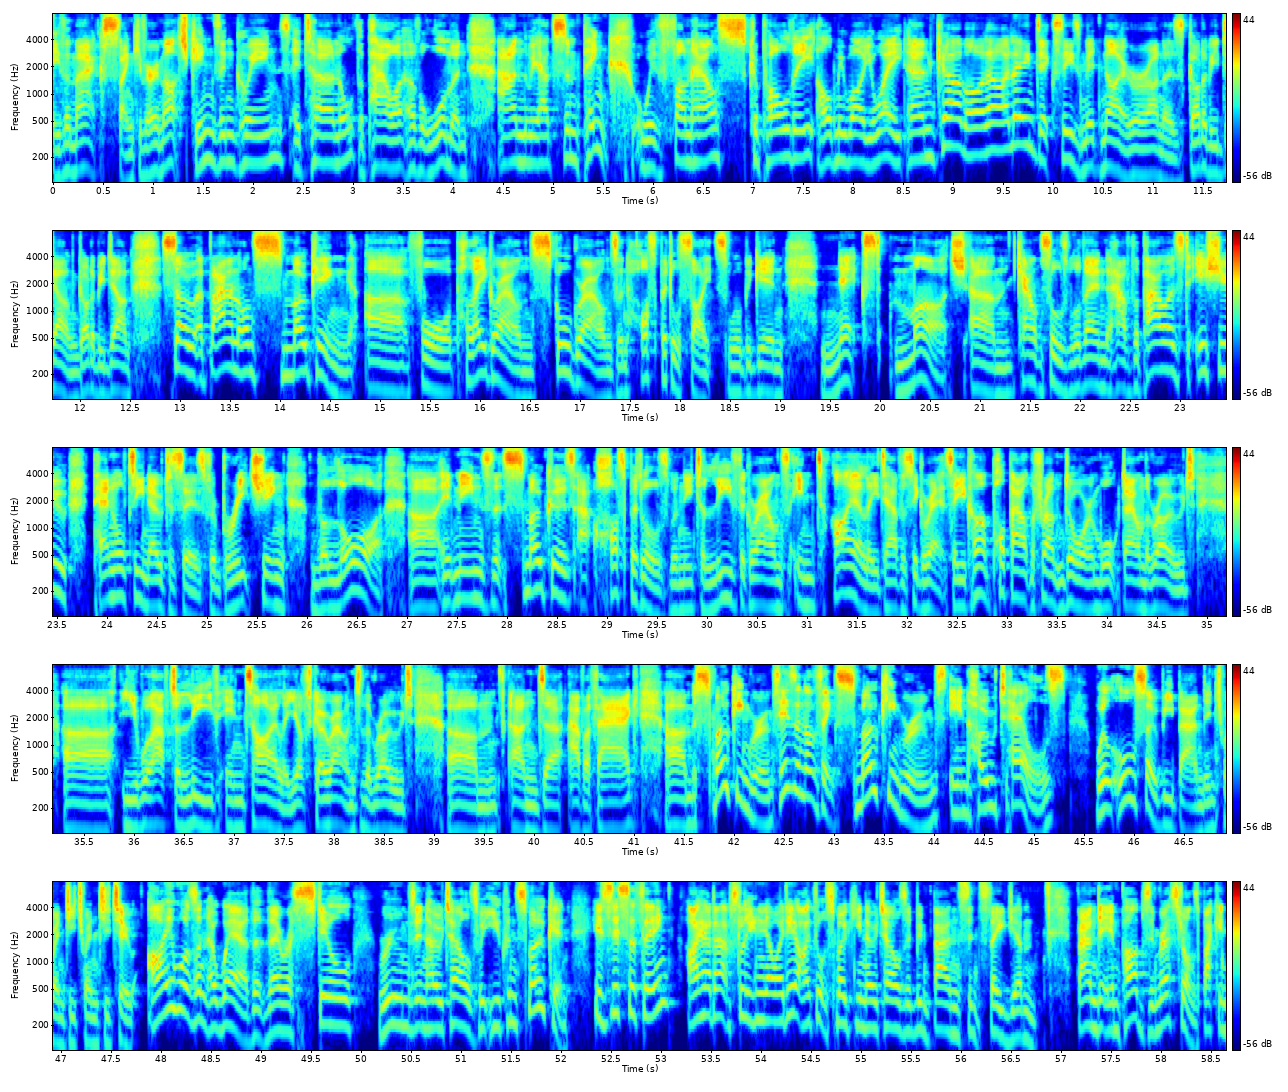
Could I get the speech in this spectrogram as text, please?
Ava Max, thank you very much. Kings and Queens, Eternal, The Power of a Woman. And we had some Pink with Funhouse, Capaldi, Hold Me While You Wait, and Come On Eileen Dexys Midnight Runners. Gotta be done, gotta be done. So, a ban on smoking uh, for playgrounds, school grounds, and hospital sites will begin next March. Um, councils will then have the powers to issue penalty notices for breaching the law. Uh, it means that smokers at hospitals will need to leave the grounds entirely to have a cigarette. So you can't pop out the front door and walk down the road. Uh, you will have to leave entirely. You have to go out into the road um, and uh, have a fag. Um, smoking rooms. Here's another thing smoking rooms in hotels will also be banned in 2022. I wasn't aware that there are still rooms in hotels that you can smoke in. Is this a thing? I had absolutely no idea. I thought smoking in hotels had been banned since they um, banned it in pubs and restaurants back in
